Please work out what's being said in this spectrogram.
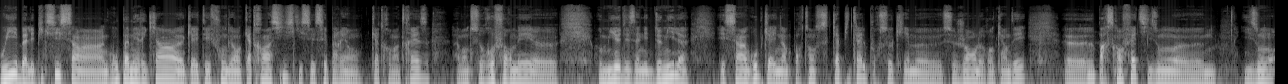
Oui, bah, les Pixies, c'est un groupe américain euh, qui a été fondé en 86, qui s'est séparé en 93 avant de se reformer au milieu des années 2000. Et c'est un groupe qui a une importance capitale pour ceux qui aiment ce genre, le rock indé, mmh. parce qu'en fait, ils ont, ils ont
